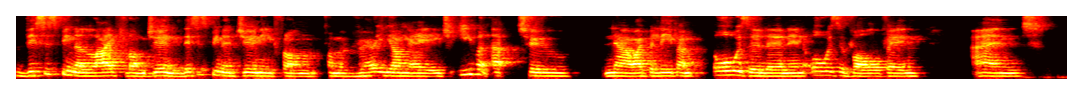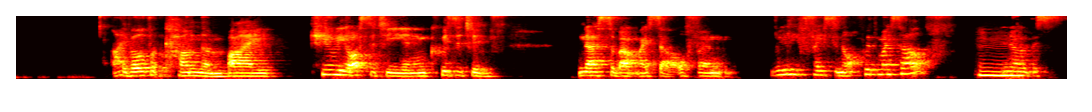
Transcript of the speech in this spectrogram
this has been a lifelong journey. This has been a journey from from a very young age, even up to now. I believe I'm always learning, always evolving, and I've overcome them by curiosity and inquisitiveness about myself and really facing off with myself. Mm. You know, this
